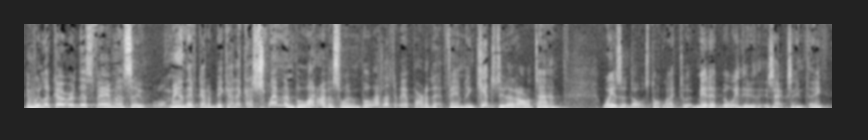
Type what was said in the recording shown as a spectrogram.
and we look over at this family and say, Well, man, they've got a big house. They've got a swimming pool. I don't have a swimming pool. I'd love to be a part of that family. And kids do that all the time. We as adults don't like to admit it, but we do the exact same thing.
